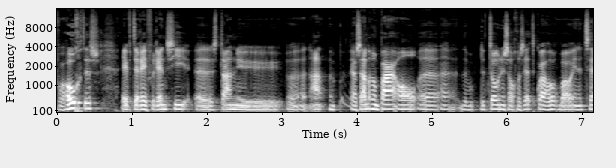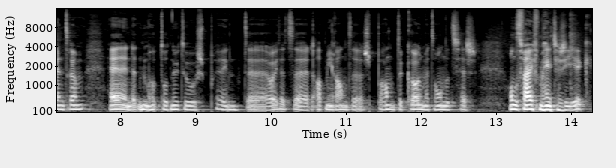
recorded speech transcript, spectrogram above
de- hoogtes. Even ter referentie, eh, er staan nu eh, a- er staan er een paar al, eh, de, de toon is al gezet qua hoogbouw in het centrum. Hè, en dat, tot nu toe sprint, hoe heet het, de admirant eh, spant de kroon met 106, 105 meter zie ik.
